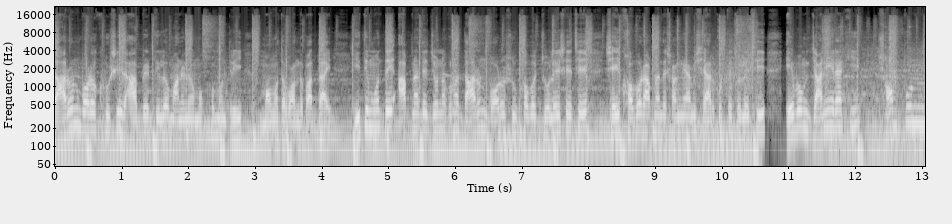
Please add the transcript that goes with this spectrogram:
দারুণ বড় খুশির আপডেট দিল মাননীয় মুখ্যমন্ত্রী মমতা বন্দ্যোপাধ্যায়। ইতিমধ্যেই আপনাদের জন্য কোনো দারুণ বড় সুখবর চলে এসেছে। সেই খবর আপনাদের সঙ্গে আমি শেয়ার করতে চলেছি এবং জানিয়ে রাখি, সম্পূর্ণ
